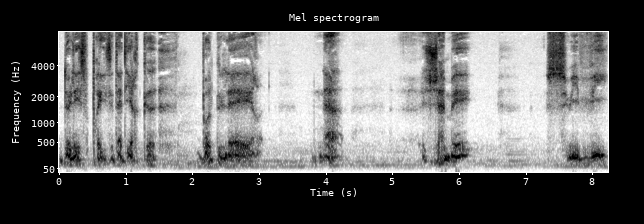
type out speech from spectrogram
de l'esprit. C'est-à-dire que Baudelaire n'a jamais suivi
